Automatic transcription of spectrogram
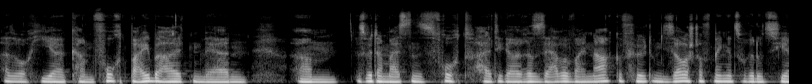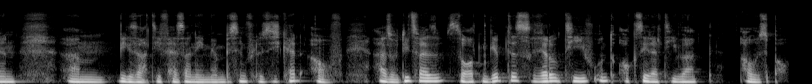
Also auch hier kann Frucht beibehalten werden. Ähm, es wird dann meistens fruchthaltiger Reservewein nachgefüllt, um die Sauerstoffmenge zu reduzieren. Ähm, wie gesagt, die Fässer nehmen ja ein bisschen Flüssigkeit auf. Also die zwei Sorten gibt es, reduktiv und oxidativer Ausbau.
